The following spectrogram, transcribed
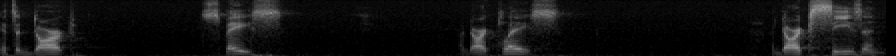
it's a dark space a dark place, a dark season.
